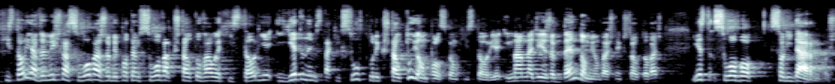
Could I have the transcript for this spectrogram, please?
historia wymyśla słowa, żeby potem słowa kształtowały historię, i jednym z takich słów, które kształtują polską historię, i mam nadzieję, że będą ją właśnie kształtować, jest słowo solidarność.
